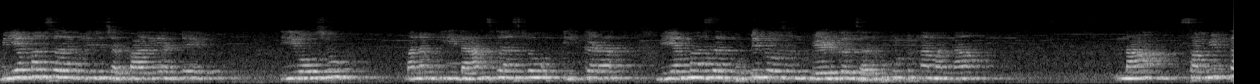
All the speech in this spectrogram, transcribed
బిఎంఆర్ సార్ గురించి చెప్పాలి అంటే ఈరోజు మనం ఈ డాన్స్ క్లాస్లో ఇక్కడ బిఎంఆర్ సార్ పుట్టినరోజు వేడుకలు జరుపుకుంటున్నామన్నా నా సంయుక్త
